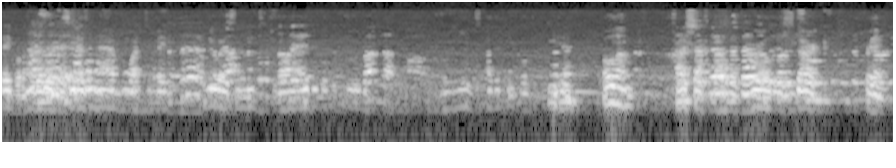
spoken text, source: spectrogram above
table. In other words, he doesn't have what to make do as he needs to rely on people for food. He needs other people to feed him. Olam Chashach the world is dark for him.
